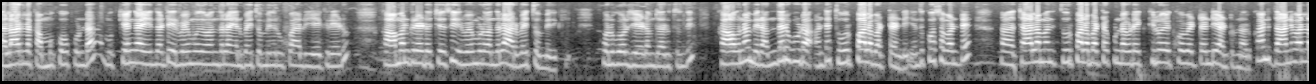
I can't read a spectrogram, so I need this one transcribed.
దళారులకు అమ్ముకోకుండా ముఖ్యంగా ఏంటంటే ఇరవై మూడు వందల ఎనభై తొమ్మిది రూపాయలు ఏ గ్రేడు కామన్ గ్రేడ్ వచ్చేసి ఇరవై మూడు వందల అరవై తొమ్మిదికి కొనుగోలు చేయడం జరుగుతుంది. కావున మీరు కూడా అంటే తూర్పాల పట్టండి. ఎందుకోసం అంటే చాలా మంది తూర్పాల పట్టకుండా కూడా కిలో ఎక్కువ పెట్టండి అంటున్నారు. కానీ దానివల్ల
